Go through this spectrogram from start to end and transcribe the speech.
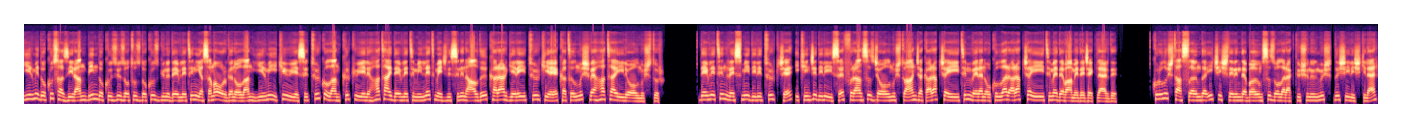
29 Haziran 1939 günü devletin yasama organı olan 22 üyesi Türk olan 40 üyeli Hatay Devleti Millet Meclisi'nin aldığı karar gereği Türkiye'ye katılmış ve Hatay ili olmuştur. Devletin resmi dili Türkçe, ikinci dili ise Fransızca olmuştu ancak Arapça eğitim veren okullar Arapça eğitime devam edeceklerdi. Kuruluş taslağında iç işlerinde bağımsız olarak düşünülmüş, dış ilişkiler,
